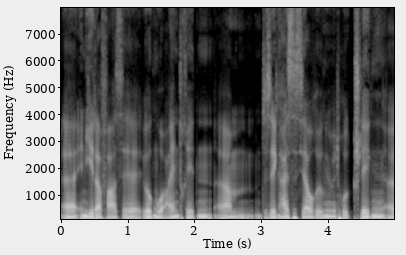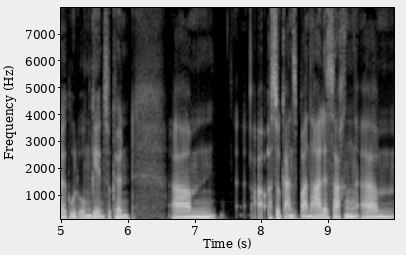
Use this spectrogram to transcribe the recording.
äh, in jeder Phase irgendwo eintreten. Ähm, deswegen heißt es ja auch irgendwie mit Rückschlägen äh, gut umgehen zu können. Ähm, so ganz banale Sachen. Ähm,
